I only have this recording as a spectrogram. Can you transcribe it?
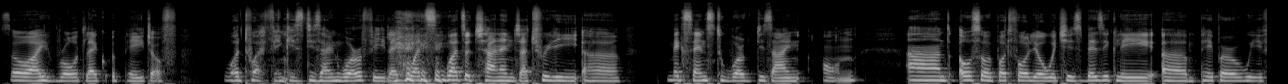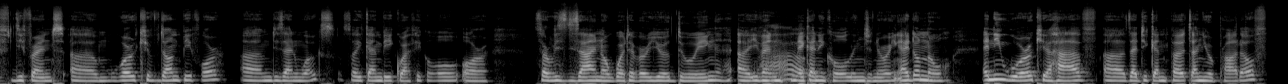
So I wrote like a page of what do I think is design worthy, like what's what's a challenge that really uh, makes sense to work design on. And also a portfolio, which is basically a paper with different um, work you've done before, um, design works. So it can be graphical or service design or whatever you're doing, uh, even Wow. mechanical engineering. I don't know any work you have uh, that you can put and you're proud of,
